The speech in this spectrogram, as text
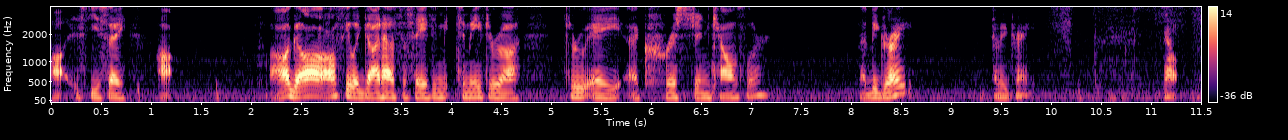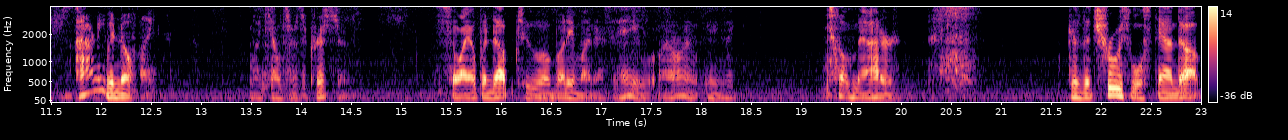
uh, you say, uh, I'll go. I'll see what God has to say to me, to me through a through a, a Christian counselor. That'd be great. That'd be great. Now, I don't even know if my my counselor is a Christian. So I opened up to a buddy of mine. I said, "Hey, I don't know." He's like, "Don't matter, because the truth will stand up.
